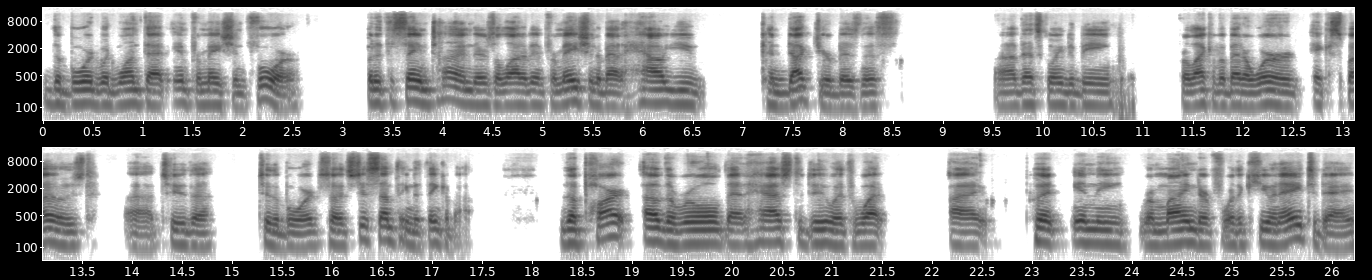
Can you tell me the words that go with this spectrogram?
the board would want that information for. But at the same time, there's a lot of information about how you conduct your business uh, that's going to be, for lack of a better word, exposed uh, to the to the board. So it's just something to think about. The part of the rule that has to do with what I put in the reminder for the Q and A today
